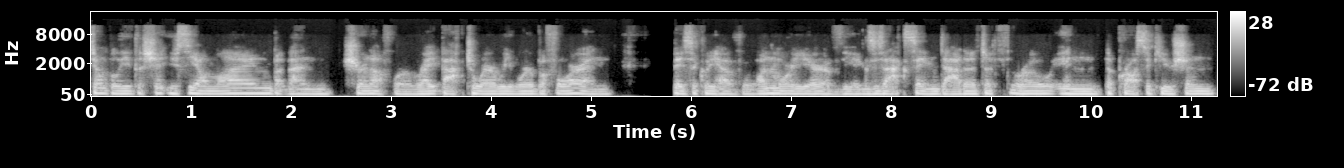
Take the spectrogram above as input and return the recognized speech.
Don't believe the shit you see online, but then sure enough, we're right back to where we were before, and basically have one more year of the exact same data to throw in the prosecution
